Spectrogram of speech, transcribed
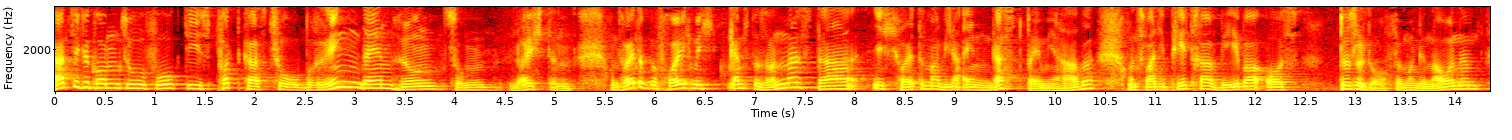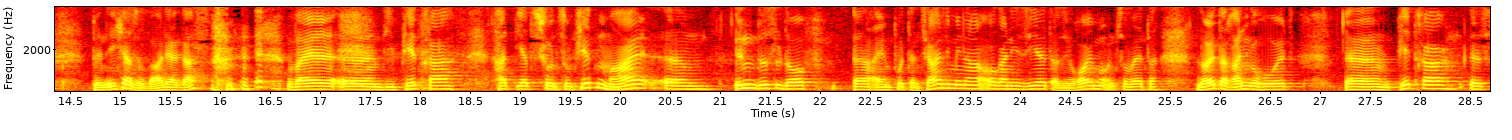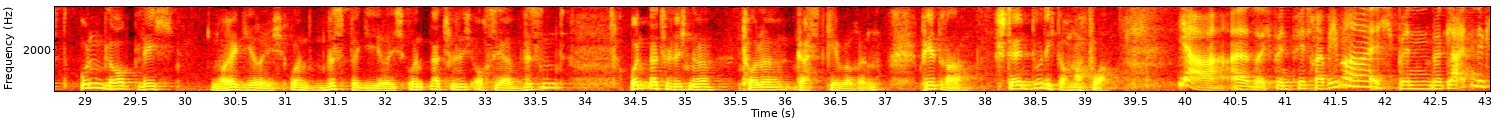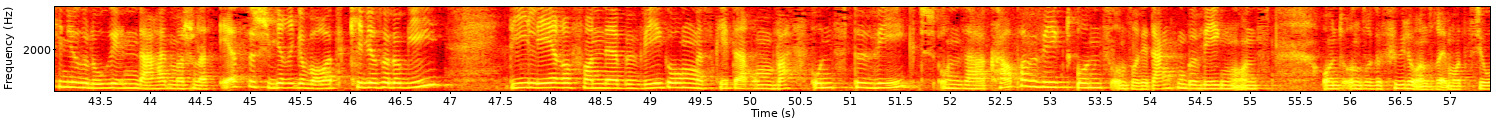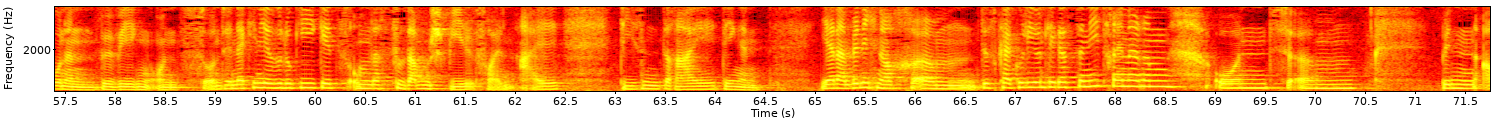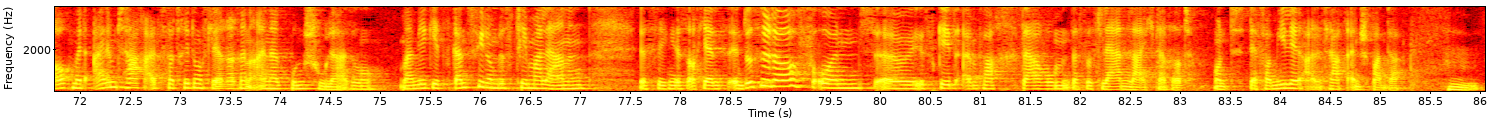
Herzlich willkommen zu Vogtis Podcast Show Bring dein Hirn zum Leuchten. Und heute befreue ich mich ganz besonders, da ich heute mal wieder einen Gast bei mir habe, und zwar die Petra Weber aus Düsseldorf. Wenn man genau nimmt, bin ich ja sogar der Gast, weil äh, die Petra hat jetzt schon zum vierten Mal ähm, in Düsseldorf äh, ein Potenzialseminar organisiert, also die Räume und so weiter, Leute rangeholt. Äh, Petra ist unglaublich neugierig und wissbegierig und natürlich auch sehr wissend und natürlich eine tolle Gastgeberin. Petra, stell du dich doch mal vor. Ja, also ich bin Petra Weber, ich bin begleitende Kinesiologin. Da hatten wir schon das erste schwierige Wort, Kinesiologie. Die Lehre von der Bewegung. Es geht darum, was uns bewegt. Unser Körper bewegt uns, unsere Gedanken bewegen uns und unsere Gefühle, unsere Emotionen bewegen uns. Und in der Kinesiologie geht es um das Zusammenspiel von all diesen drei Dingen. Ja, dann bin ich noch ähm, Dyskalkulie- und Legasthenie-Trainerin und ähm, bin auch mit einem Tag als Vertretungslehrerin einer Grundschule. Also bei mir geht es ganz viel um das Thema Lernen. Deswegen ist auch Jens in Düsseldorf und äh, es geht einfach darum, dass das Lernen leichter wird und der Familienalltag entspannter. Hm.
